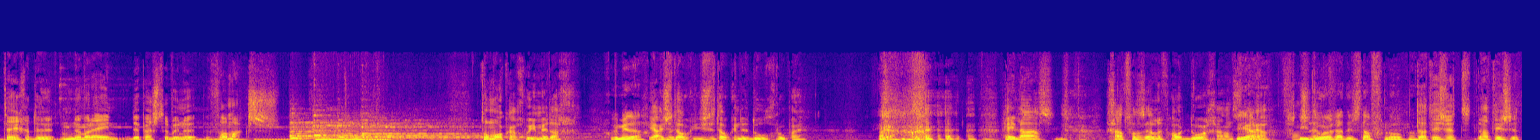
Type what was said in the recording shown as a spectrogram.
tegen de nummer 1, de perstribune van Max. Tom Okka, goedemiddag. Goedemiddag. Ja, je zit ook, je zit ook in de doelgroep, hè? Ja. Helaas. Gaat vanzelf doorgaans. Ja, ja als het niet doorgaat is het afgelopen. Dat is het, dat is het.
